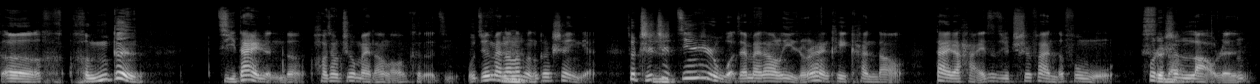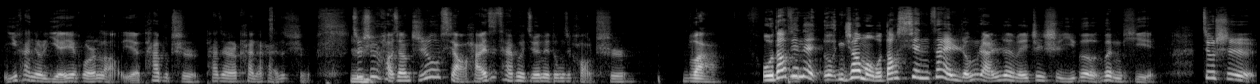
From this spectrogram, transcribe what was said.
呃横横亘几代人的，好像只有麦当劳、肯德基。我觉得麦当劳嗯可能更甚一点。就直至嗯今日，我在麦当劳里仍然可以看到带着孩子去吃饭的父母。或者是老人，一看就是爷爷或者姥爷，他不吃，他在那儿看着孩子吃，嗯就是好像只有小孩子才会觉得那东西好吃，吧？我到现在，呃，你知道吗？我到现在仍然认为这是一个问题，就是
